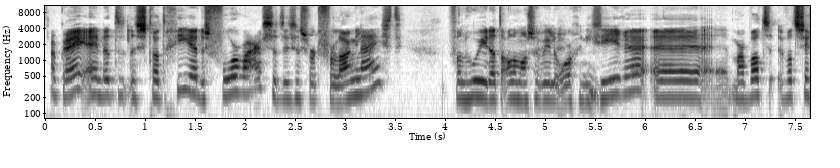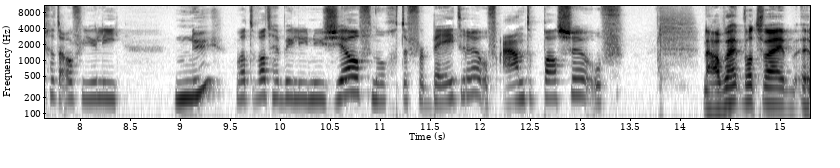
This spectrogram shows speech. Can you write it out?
Oké, okay, en dat is de strategie, dus voorwaarts, dat is een soort verlanglijst van hoe je dat allemaal zou willen organiseren. Uh, maar wat, wat zegt het over jullie nu? Wat, wat hebben jullie nu zelf nog te verbeteren of aan te passen? Of... Nou, wat wij, uh,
